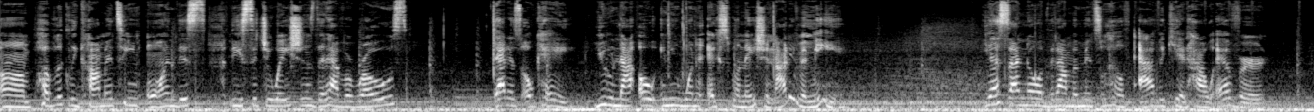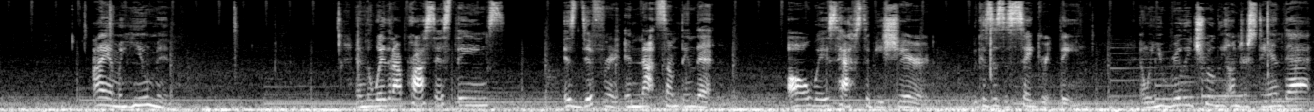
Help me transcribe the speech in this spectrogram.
um, publicly commenting on this these situations that have arose that is okay. You do not owe anyone an explanation not even me. Yes i know that i'm a mental health advocate. However i am a human. And the way that i process things is different and not something that always has to be shared because it's a sacred thing and when you really truly understand that,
